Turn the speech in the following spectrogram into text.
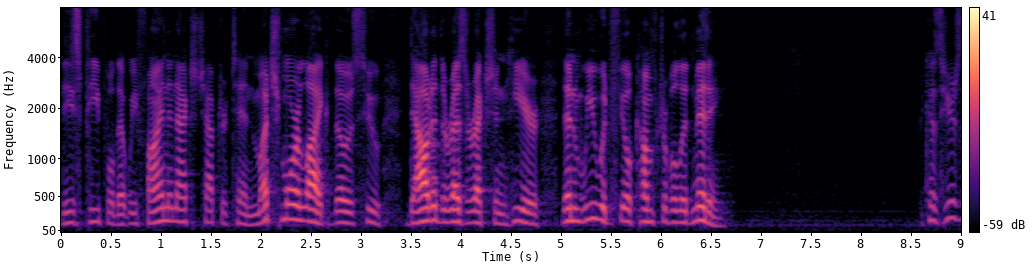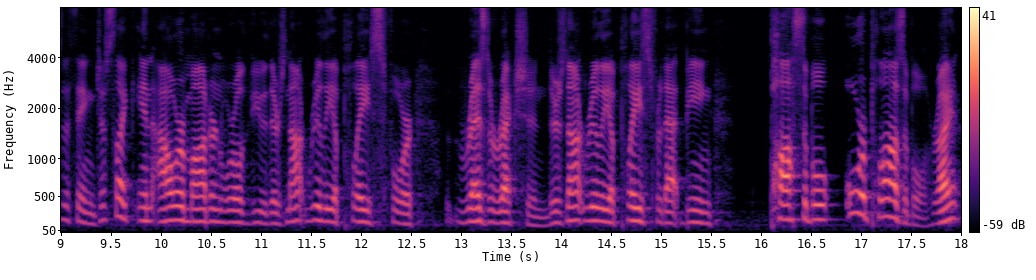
these people that we find in Acts chapter 10, much more like those who doubted the resurrection here than we would feel comfortable admitting. Because here's the thing just like in our modern worldview, there's not really a place for resurrection, there's not really a place for that being possible or plausible, right?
